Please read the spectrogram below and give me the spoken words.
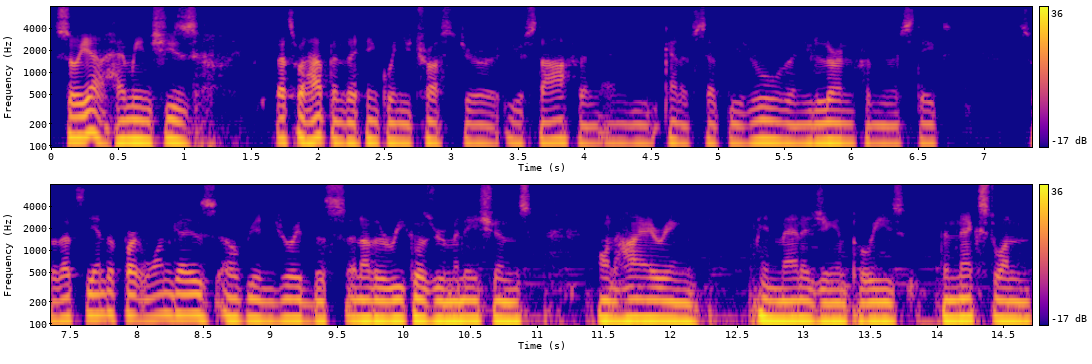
So yeah, I mean she's that's what happens I think when you trust your your staff and and you kind of set these rules and you learn from your mistakes. So that's the end of part one, guys. I hope you enjoyed this. Another Rico's ruminations on hiring and managing employees. The next one,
